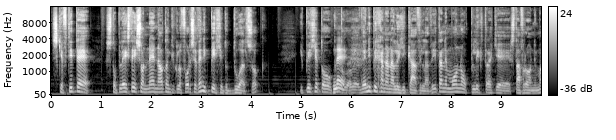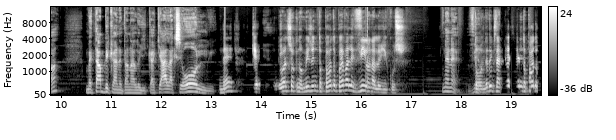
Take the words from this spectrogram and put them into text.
Σκεφτείτε στο PlayStation 1 όταν κυκλοφόρησε δεν υπήρχε το DualShock. Υπήρχε το, Ναι. το- δεν υπήρχαν αναλογικά δηλαδή, ήταν μόνο πλήκτρα και σταυρόνυμα. Μετά μπήκανε τα αναλογικά και άλλαξε όλη. Ναι. Και το DualShock νομίζω είναι το πρώτο που έβαλε δύο αναλογικούς. Ναι, ναι, δύο. Το Nintendo 64 είναι το πρώτο που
